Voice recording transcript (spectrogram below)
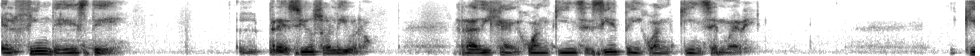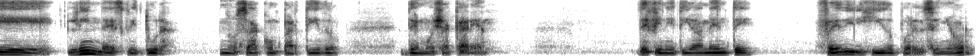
el fin de este precioso libro radica en Juan 15.7 y Juan 15.9. Qué linda escritura nos ha compartido de Moshakarian. Definitivamente fue dirigido por el Señor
